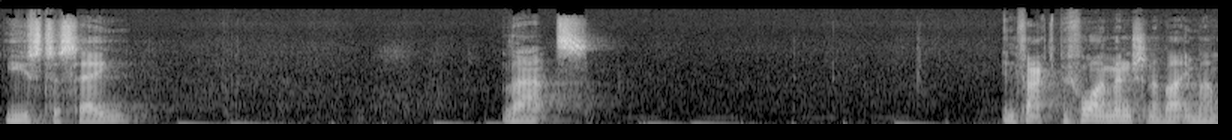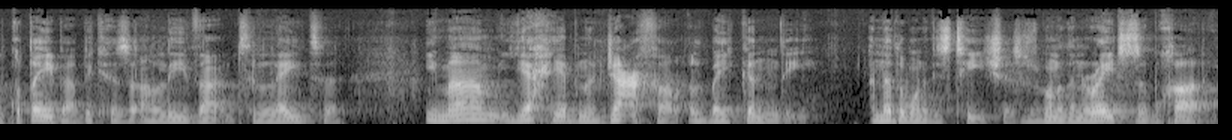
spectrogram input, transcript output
used to say, that in fact, before I mention about Imam Qutaybah, because I'll leave that till later, Imam Yahya ibn Ja'far al Baykandi, another one of his teachers, was one of the narrators of Bukhari,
